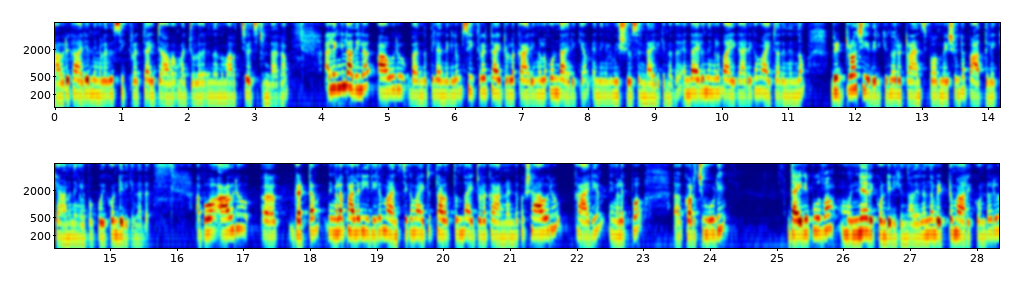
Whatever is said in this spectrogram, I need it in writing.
ആ ഒരു കാര്യം നിങ്ങളൊരു സീക്രറ്റ് ആയിട്ടാവാം മറ്റുള്ളവരിൽ നിന്ന് മറച്ചു വെച്ചിട്ടുണ്ടാകാം. അല്ലെങ്കിൽ അതിൽ ആ ഒരു ബന്ധത്തിൽ എന്തെങ്കിലും സീക്രറ്റ് ആയിട്ടുള്ള കാര്യങ്ങൾ കൊണ്ടായിരിക്കാം എന്തെങ്കിലും ഇഷ്യൂസ് ഉണ്ടായിരിക്കുന്നത്. എന്തായാലും നിങ്ങൾ വൈകാരികമായിട്ട് അതിൽ നിന്നും വിഡ്രോ ചെയ്തിരിക്കുന്ന ഒരു ട്രാൻസ്ഫോർമേഷന്റെ പാത്തിലേക്കാണ് നിങ്ങളിപ്പോൾ പോയിക്കൊണ്ടിരിക്കുന്നത്. അപ്പോൾ ആ ഒരു ഘട്ടം നിങ്ങളെ പല രീതിയിൽ മാനസികമായിട്ട് തളർത്തുന്നതായിട്ടൂടെ കാണുന്നുണ്ട്. പക്ഷെ ആ ഒരു കാര്യം നിങ്ങളിപ്പോൾ കുറച്ചും കൂടി ധൈര്യപൂർവം മുന്നേറിക്കൊണ്ടിരിക്കുന്നു. അതിൽ നിന്ന് വിട്ടുമാറിക്കൊണ്ട് ഒരു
